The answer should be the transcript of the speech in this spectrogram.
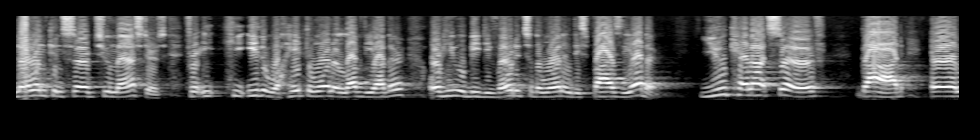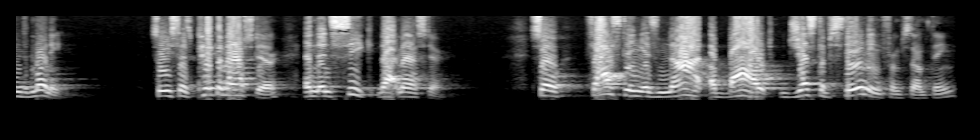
No one can serve two masters, for he either will hate the one and love the other, or he will be devoted to the one and despise the other. You cannot serve God and money. So he says, pick a master and then seek that master. So fasting is not about just abstaining from something.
